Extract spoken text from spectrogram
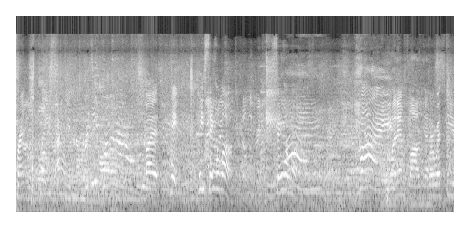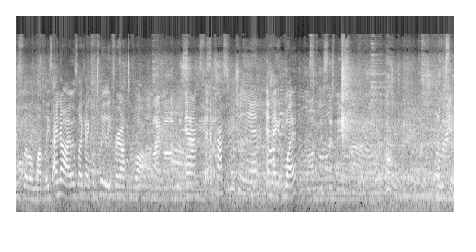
French place. I don't even know what it's called. But hey, hey, say hello. Say hello. Hi. What in vlog yet? We're with these little lovelies. I know, I was like, I completely forgot to vlog. My mom just, And I'm sitting across from Julian and Megan, what? My mom just sent me a uh, Let me see.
